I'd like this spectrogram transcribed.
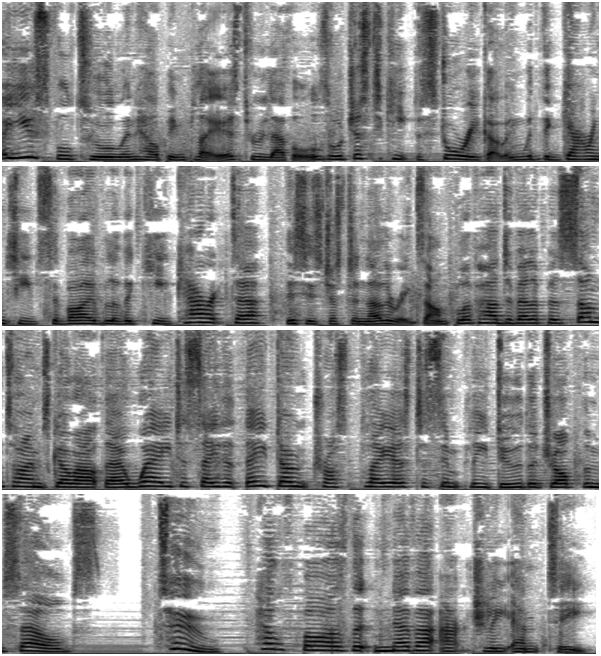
A useful tool in helping players through levels or just to keep the story going with the guaranteed survival of a key character, this is just another example of how developers sometimes go out their way to say that they don't trust players to simply do the job themselves. 2. Health bars that never actually empty.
